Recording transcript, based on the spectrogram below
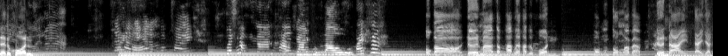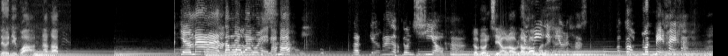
นะทุกคน ใช่ค่ะเราต้องไปเพื่อทำงานค่ะงานของเราไปค่ะเราก็เดินมาสักพักแล้วครับทุกคนบอกตรงๆว่าแบบเดินได้แต่อย่าเดินดีกว่านะครับ เยอะมากต้องระวังหน่อยนะคะแบบเยอะมากเกือบโดนเฉี่ยวค่ะเกือบโดนเฉียวแล้วเรารอดมาได้วิ่งไงเดียวเลยค่ะแล้วก็รถเบรกให้ค่ะอืม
